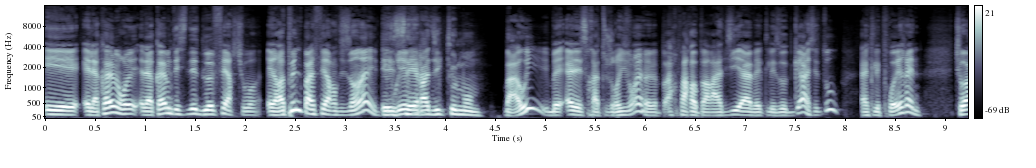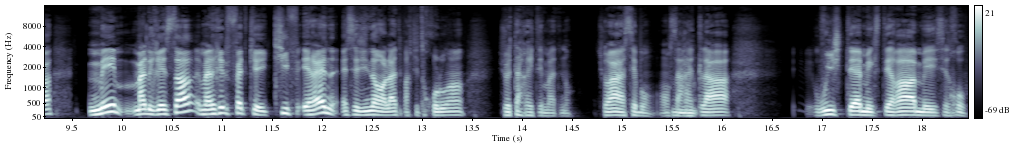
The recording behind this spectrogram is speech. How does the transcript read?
Et elle a quand même, elle a quand même décidé de le faire, tu vois. Elle aurait pu ne pas le faire en disant, hey, Et débrouillez-vous. ça éradique tout le monde. Bah oui, mais elle, elle sera toujours vivante, elle part au paradis avec les autres gars, et c'est tout, avec les pro-Eren, tu vois. Mais malgré ça, et malgré le fait qu'elle kiffe Eren, elle s'est dit non, là, t'es parti trop loin, je vais t'arrêter maintenant. Tu vois, c'est bon, on s'arrête là. Oui, je t'aime, etc., mais c'est trop.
